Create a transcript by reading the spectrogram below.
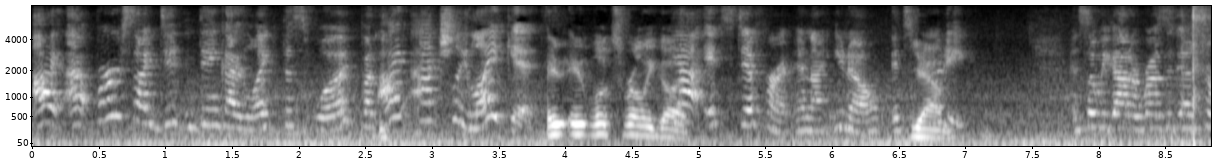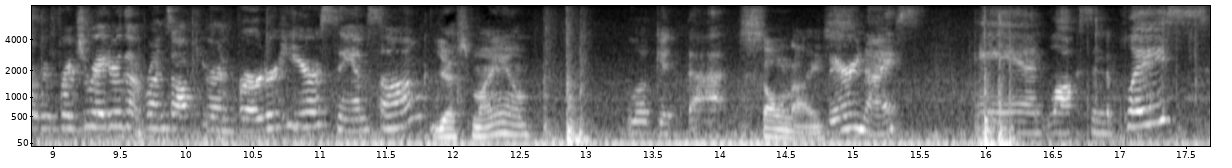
I at first I didn't think I liked this wood, but I actually like it. It, it looks really good. Yeah, it's different, and I, you know, it's Yeah. pretty. And so we got a residential refrigerator that runs off your inverter here, Samsung. Yes, ma'am. Look at that. So nice. Very nice. And locks into place.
